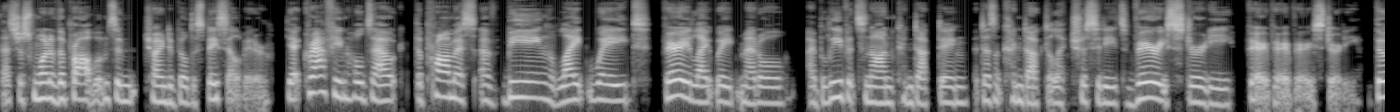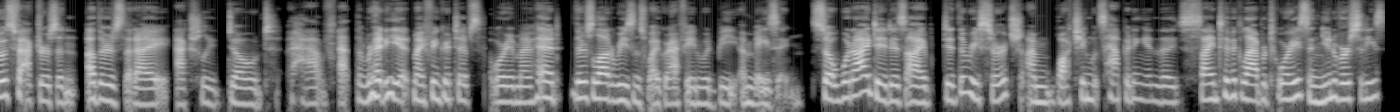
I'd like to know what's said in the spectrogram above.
That's just one of the problems in trying to build a space elevator. Yet graphene holds out the promise of being lightweight, very lightweight metal. I believe it's non-conducting. It doesn't conduct electricity. It's very sturdy, very, very, very sturdy. Those factors and others that I actually don't have at the ready at my fingertips or in my head. There's a lot of reasons why graphene would be amazing. So what I did is I did the research. I'm watching what's happening in the scientific laboratories and universities.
